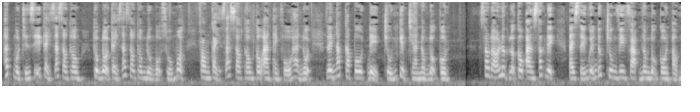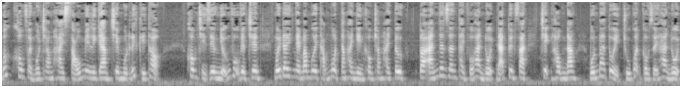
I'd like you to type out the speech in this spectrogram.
hất một chiến sĩ cảnh sát giao thông thuộc đội cảnh sát giao thông đường bộ số 1, phòng cảnh sát giao thông công an thành phố Hà Nội lên nắp capo để trốn kiểm tra nồng độ cồn. Sau đó, lực lượng công an xác định tài xế Nguyễn Đức Trung vi phạm nồng độ cồn ở mức 0,126 mg trên 1 lít khí thở. Không chỉ riêng những vụ việc trên, mới đây ngày 30 tháng 1 năm 2024, Tòa án Nhân dân thành phố Hà Nội đã tuyên phạt Trịnh Hồng Đăng, 43 tuổi, trú quận Cầu Giấy, Hà Nội,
